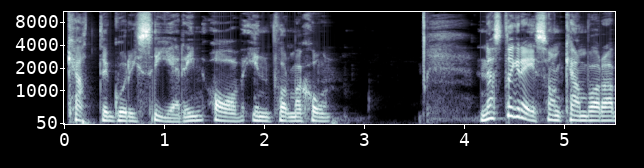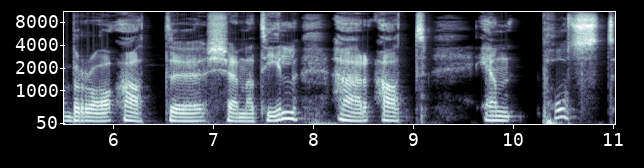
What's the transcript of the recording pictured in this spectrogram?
kategorisering av information. Nästa grej som kan vara bra att eh, känna till är att en post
